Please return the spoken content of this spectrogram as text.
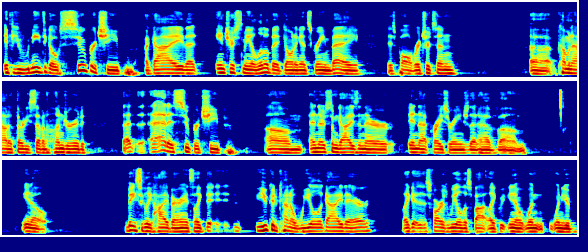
if you need to go super cheap, a guy that interests me a little bit going against Green Bay is Paul Richardson uh, coming out at 3700 that that is super cheap um, and there's some guys in there in that price range that have um, you know basically high variance like the, you could kind of wheel a guy there like as far as wheel the spot like you know when when you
